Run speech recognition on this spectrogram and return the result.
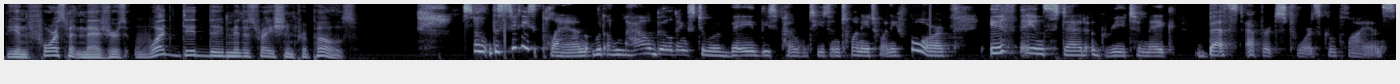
the enforcement measures. What did the administration propose? So the city's plan would allow buildings to evade these penalties in 2024 if they instead agree to make best efforts towards compliance.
